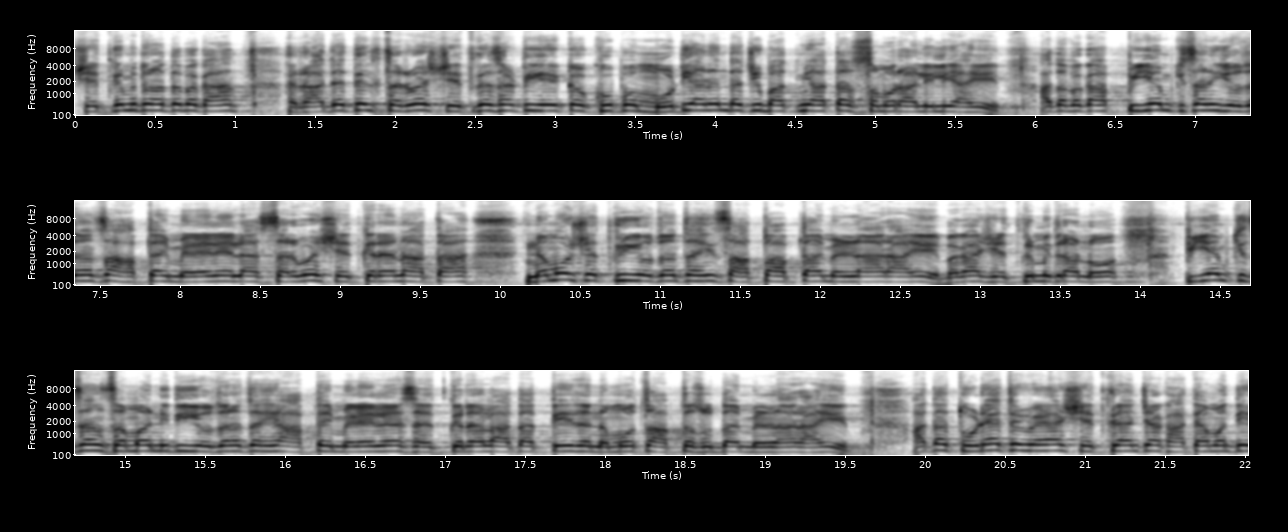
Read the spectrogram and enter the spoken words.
शेतकरी मित्रांनो आता बघा राज्यातील सर्व शेतकऱ्यासाठी एक खूप मोठी आनंदाची बातमी आता समोर आलेली आहे. आता बघा पी एम किसान योजनेचा हप्ता मिळालेला सर्व शेतकऱ्यांना आता नमो शेतकरी योजनेचाही सातवा हप्ता मिळणार आहे. बघा शेतकरी मित्रांनो पी एम किसान सन्मान निधी योजनेचा हे हप्ता मिळालेल्या शेतकऱ्याला आता तेच नमोचा हप्ता सुद्धा मिळणार आहे. आता थोड्याच वेळात शेतकऱ्यांच्या खात्यामध्ये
